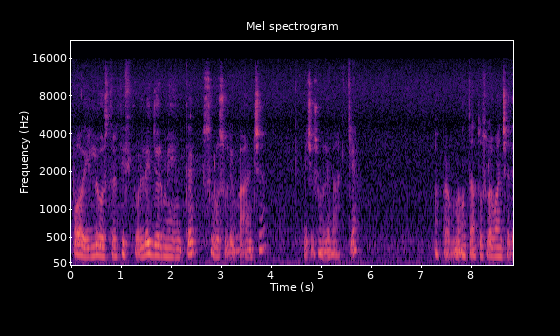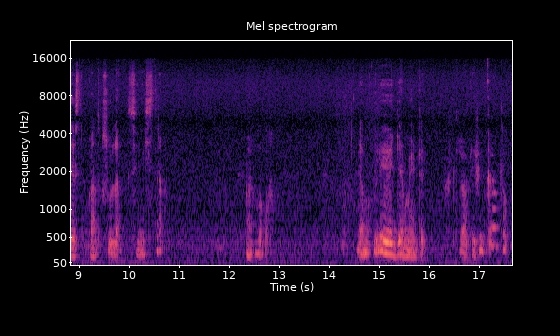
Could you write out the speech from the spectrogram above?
Poi lo stratifico leggermente solo sulle guance qui ci sono le macchie ma però non tanto sulla guancia destra quanto sulla sinistra. Ecco qua. Abbiamo leggermente stratificato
